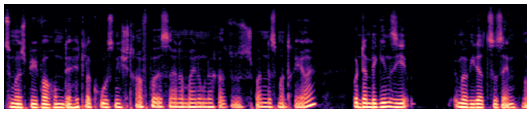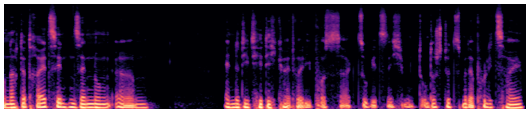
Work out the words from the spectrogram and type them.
Zum Beispiel, warum der Hitlergruß nicht strafbar ist, seiner Meinung nach. Also das ist spannendes Material. Und dann beginnen sie immer wieder zu senden. Und nach der 13. Sendung ähm, endet die Tätigkeit, weil die Post sagt, so geht's nicht und unterstützt mit der Polizei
